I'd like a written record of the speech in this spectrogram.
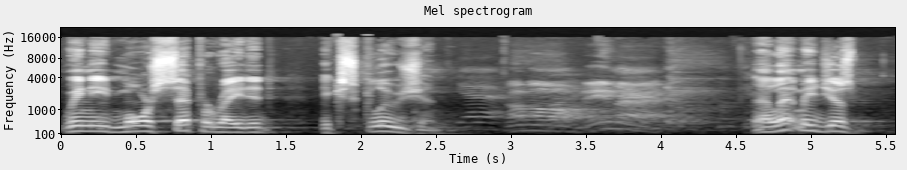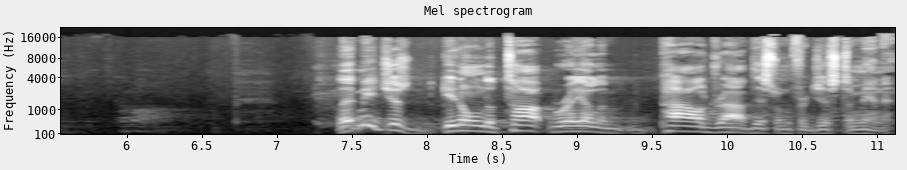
We need more separated exclusion. Now let me just let me just get on the top rail and pile drive this one for just a minute.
